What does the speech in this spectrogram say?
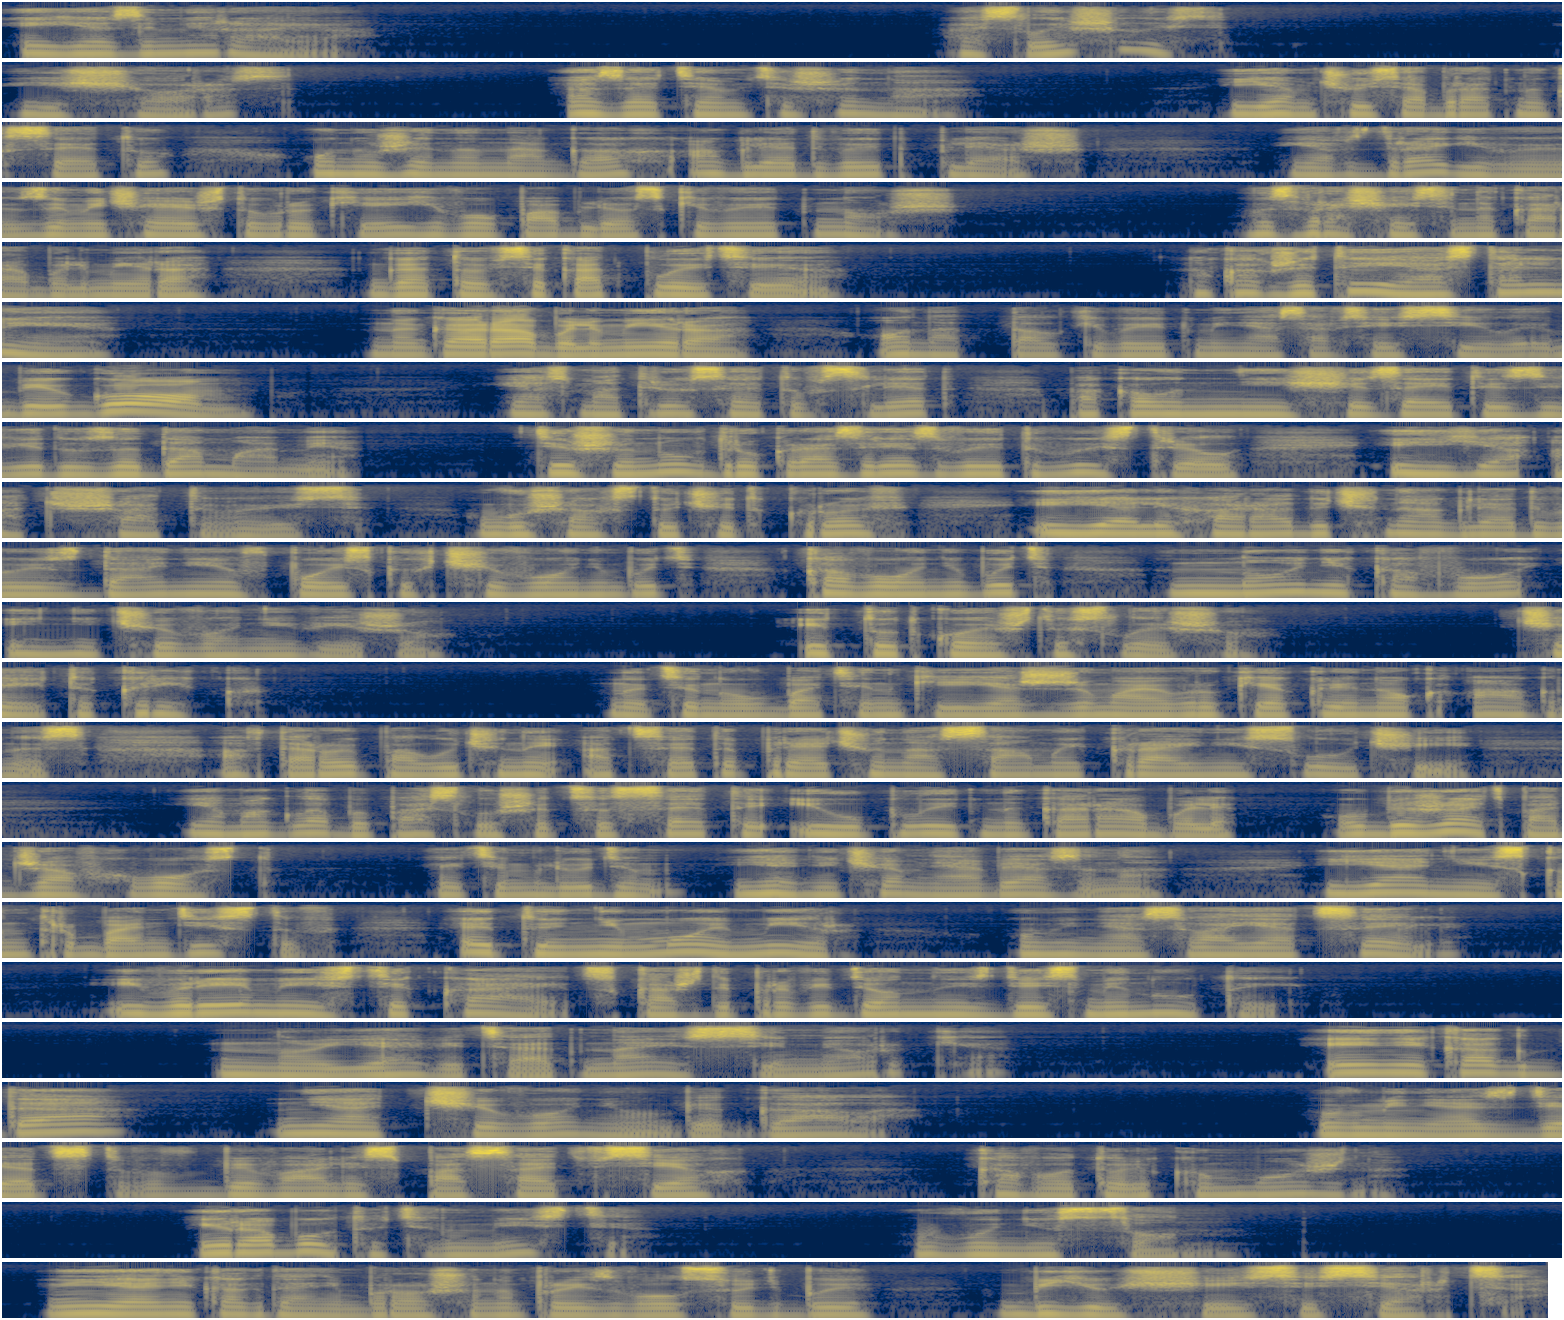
и я замираю — Послышалось? Еще раз. А затем тишина. Я мчусь обратно к Сету, он уже на ногах оглядывает пляж — я вздрагиваю, замечая, что в руке его поблескивает нож. Возвращайся на корабль мира. Готовься к отплытию. Но как же ты и остальные? На корабль мира. Он отталкивает меня со всей силы. Бегом! Я смотрю Сету вслед, пока он не исчезает из виду за домами. Тишину вдруг разрезывает выстрел, и я отшатываюсь. В ушах стучит кровь, и я лихорадочно оглядываю здание в поисках чего-нибудь, кого-нибудь, но никого и ничего не вижу. И тут кое-что слышу. Чей-то крик. Натянув ботинки, я сжимаю в руке клинок Агнес, а второй, полученный от Сета, прячу на самый крайний случай. Я могла бы послушаться Сета и уплыть на корабль, убежать, поджав хвост. Этим людям я ничем не обязана. Я не из контрабандистов. Это не мой мир. У меня своя цель, и время истекает с каждой проведенной здесь минутой. Но я ведь одна из семерки и никогда ни от чего не убегала. В меня с детства вбивали спасать всех, кого только можно, и работать вместе в унисон. Я никогда не брошу на произвол судьбы бьющееся сердце.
